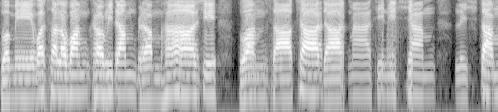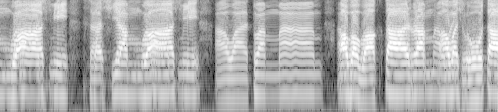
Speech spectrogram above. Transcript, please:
त्वमेव सलवं खविदं ब्रह्मासि त्वं साक्षादात्मा निश्यम् ลิชตัมวาชมิ สัชยัมวาชมิ อวะตวัมมามอวะวักตารัมอวะโชตา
